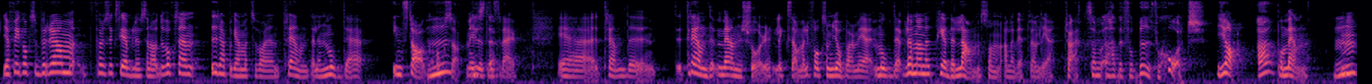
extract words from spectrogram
Jag fick också beröm för succébluserna. Det var också en, I det här programmet så var det en trend, eller en modeinslag också. Med Mm, lite det. sådär eh, trend, trendmänniskor, liksom. Eller folk som jobbar med mode. Bland annat Peder Lam, som alla vet vem det är, tror jag. Som hade fobi för shorts. Ja, Ja. på män. Mm.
